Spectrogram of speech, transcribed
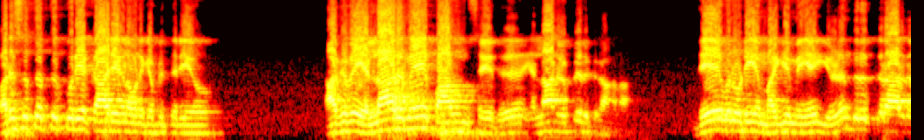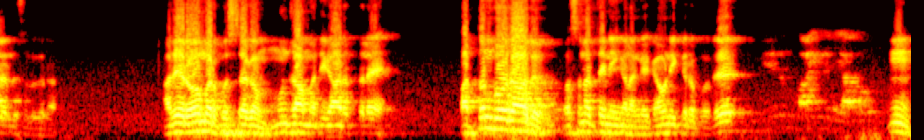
பரிசுத்தத்துக்குரிய காரியங்கள் அவனுக்கு எப்படி தெரியும்? ஆகவே எல்லாருமே பாவம் செய்து எல்லாரும் எப்படி இருக்கிறாங்களா தேவனுடைய மகிமையை இழந்திருக்கிறார்கள் என்று சொல்கிறார். அதே ரோமர் புஸ்தகம் மூன்றாம் அதிகாரத்துல பத்தொன்பதாவது வசனத்தை நீங்கள் அங்கே கவனிக்கிற போது உம்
